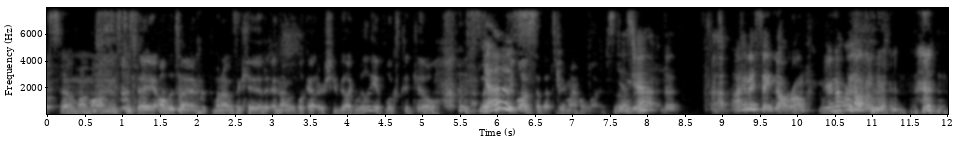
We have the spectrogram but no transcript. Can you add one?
So my mom used to say all the time when I was a kid, and I would look at her, she'd be like, "Really? If looks could kill?" so Yes. People have said that to me my whole life. So. Yes. yeah. That, uh, Can I say not wrong? You're not wrong.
